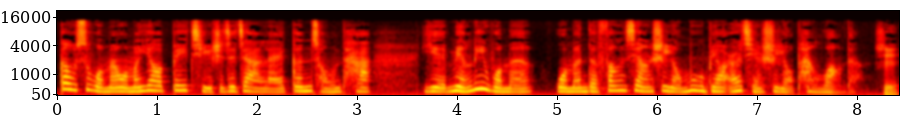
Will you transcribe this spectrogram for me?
告诉我们，我们要背起十字架来跟从他，也勉励我们，我们的方向是有目标，而且是有盼望的。是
